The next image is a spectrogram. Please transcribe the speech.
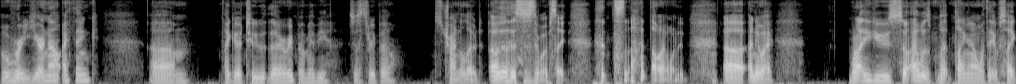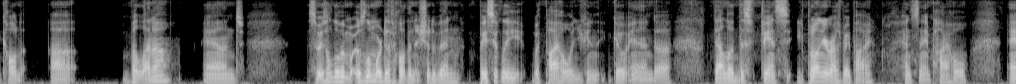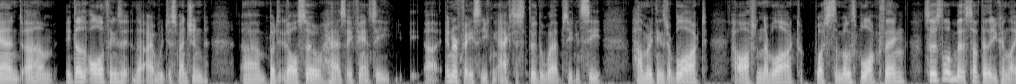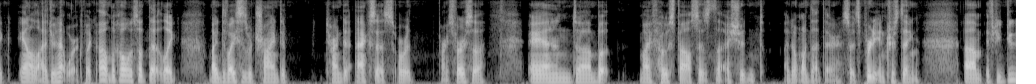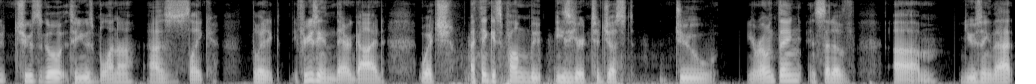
over a year now, I think. Um, if I go to their repo, maybe is this the repo? It's trying to load. Oh, this is their website. That's not what I wanted. Uh, anyway, what I use, so I was playing around with a site called uh, Balena, and so it's a little bit more. It was a little more difficult than it should have been. Basically, with Pi-hole, you can go and uh, download this fancy. You put on your Raspberry Pi, hence the name Pi-hole, and um, it does all the things that, that I we just mentioned, um, but it also has a fancy uh, interface that you can access through the web, so you can see how many things are blocked, how often they're blocked, what's the most blocked thing. So there's a little bit of stuff there that you can like analyze your network, like oh look all the stuff that like my devices were trying to trying to access, or vice versa, and uh, but my host file says that I shouldn't I don't want that there. So it's pretty interesting. Um, if you do choose to go to use Balena as like the way to, if you're using their guide, which I think it's probably easier to just do your own thing instead of um, using that.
